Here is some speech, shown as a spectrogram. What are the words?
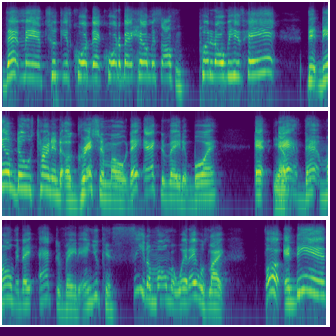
that man took his quarter that quarterback helmets off and put it over his head did them dudes turn into aggression mode. They activated, boy. At, yep. at that moment, they activated, and you can see the moment where they was like, "Fuck!" And then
